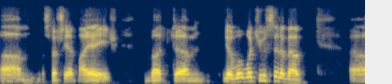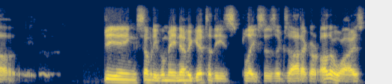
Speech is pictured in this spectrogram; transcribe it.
um, especially at my age. But um, you know, what you said about uh, being somebody who may never get to these places, exotic or otherwise,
